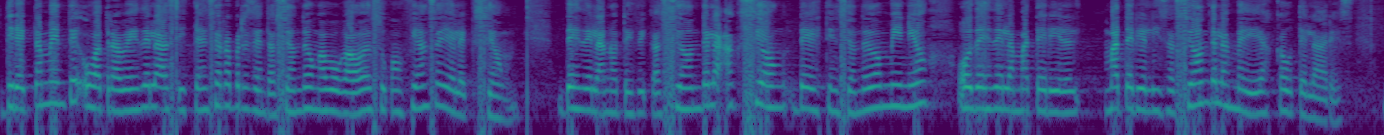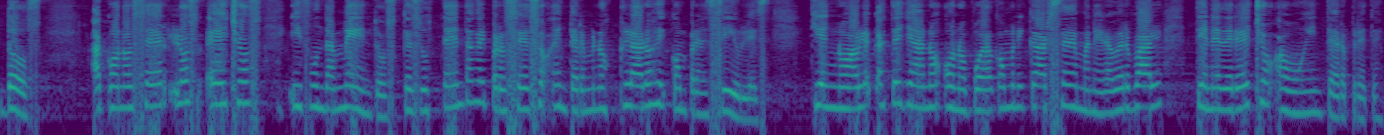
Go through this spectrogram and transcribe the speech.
directamente o a través de la asistencia y representación de un abogado de su confianza y elección, desde la notificación de la acción de extinción de dominio o desde la material- materialización de las medidas cautelares. Dos, a conocer los hechos y fundamentos que sustentan el proceso en términos claros y comprensibles. Quien no hable castellano o no pueda comunicarse de manera verbal tiene derecho a un intérprete.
